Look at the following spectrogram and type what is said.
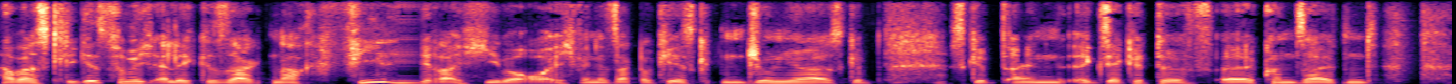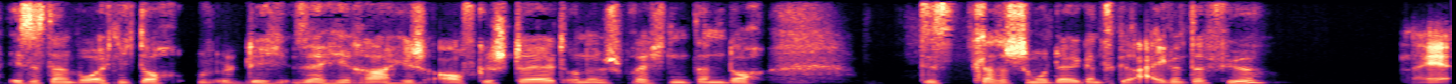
Aber das klingt jetzt für mich ehrlich gesagt nach viel Hierarchie bei euch. Wenn ihr sagt, okay, es gibt einen Junior, es gibt, es gibt einen Executive äh, Consultant, ist es dann bei euch nicht doch wirklich sehr hierarchisch aufgestellt und entsprechend dann doch das klassische Modell ganz geeignet dafür? Naja,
